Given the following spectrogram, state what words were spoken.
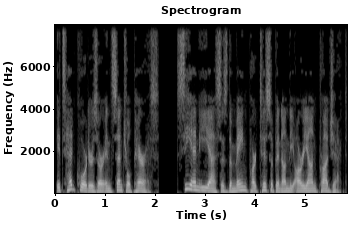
Its headquarters are in central Paris. CNES is the main participant on the Ariane project.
